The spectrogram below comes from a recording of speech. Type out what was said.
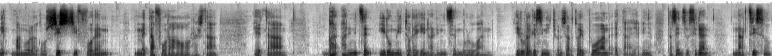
Nik manuelako sisiforen metafora hor, ez da? Eta ba, ari nintzen hiru mitorekin ari nintzen buruan. Hirurak ezin dituen sartu aipuan, eta jakina. Eta zeintzu ziren, Nartzizo,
